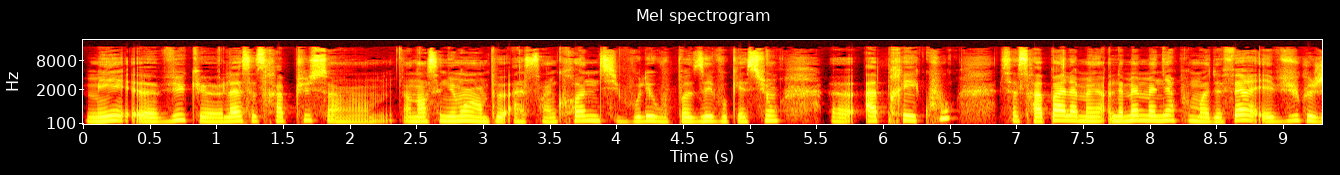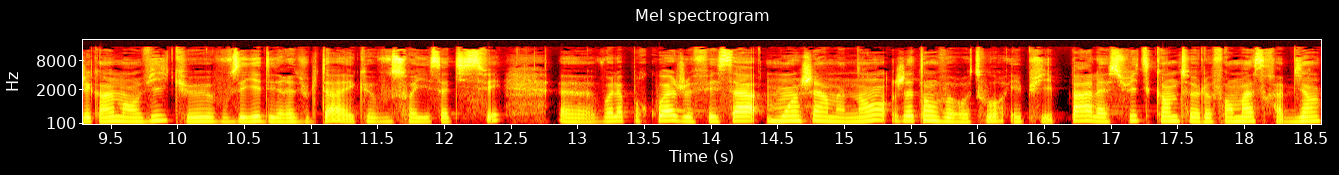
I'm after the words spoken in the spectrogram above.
mais euh, vu que là ça sera plus un, enseignement un peu asynchrone, si vous voulez vous poser vos questions euh, après coup, ça sera pas la, la, même manière pour moi de faire. Et vu que j'ai quand même envie que vous ayez des résultats et que vous soyez satisfait, voilà pourquoi je fais ça moins cher maintenant. J'attends vos retours et puis par la suite, quand le format sera bien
